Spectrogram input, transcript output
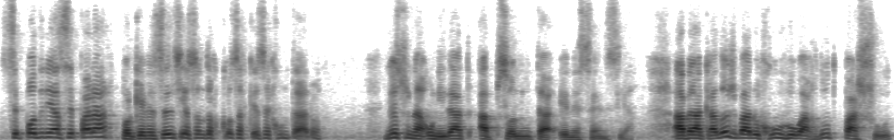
se podría separar, porque en esencia son dos cosas que se juntaron. No es una unidad absoluta en esencia. Abrakadosh Baruchu Ardut Pashut,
